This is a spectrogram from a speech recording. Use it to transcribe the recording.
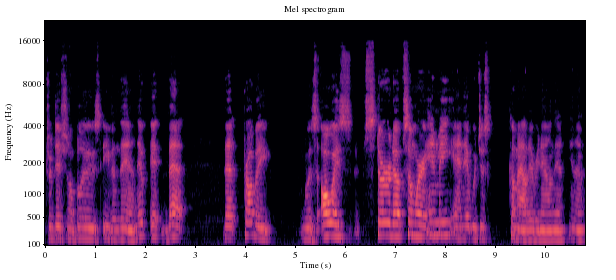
traditional blues even then. It, it that that probably was always stirred up somewhere in me, and it would just come out every now and then, you know.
